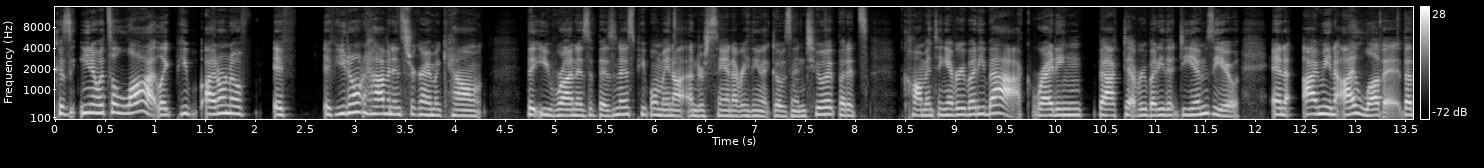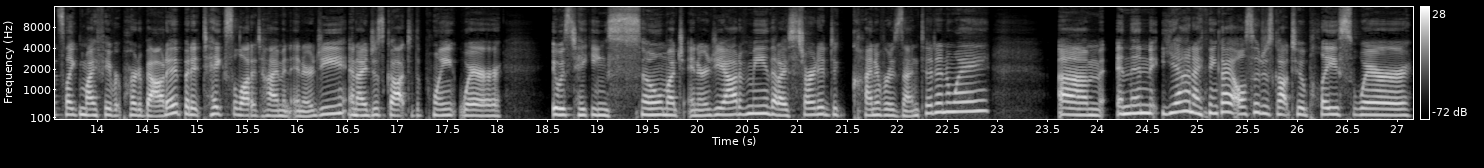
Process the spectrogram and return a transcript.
Cause you know, it's a lot. Like people, I don't know if, if, if you don't have an Instagram account that you run as a business, people may not understand everything that goes into it, but it's commenting everybody back, writing back to everybody that DMs you. And I mean, I love it. That's like my favorite part about it, but it takes a lot of time and energy. And I just got to the point where it was taking so much energy out of me that I started to kind of resent it in a way. Um, and then yeah, and I think I also just got to a place where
